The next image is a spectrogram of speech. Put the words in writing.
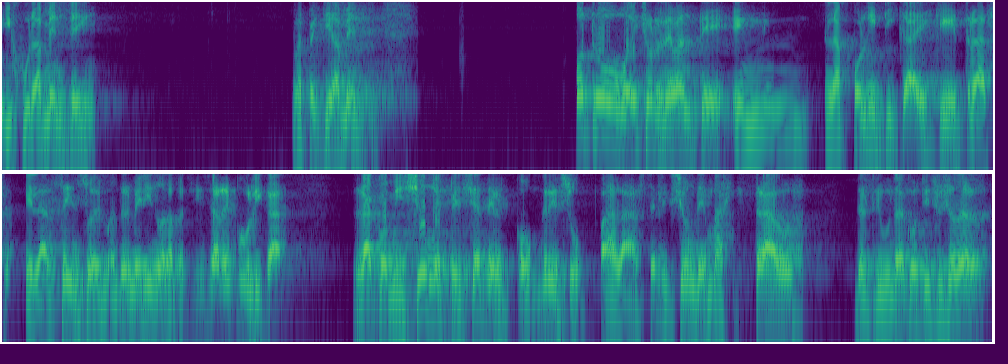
y juramenten respectivamente. Otro hecho relevante en, la política es que tras el ascenso de Manuel Merino a la presidencia de la República, la Comisión Especial del Congreso para la Selección de Magistrados del Tribunal Constitucional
